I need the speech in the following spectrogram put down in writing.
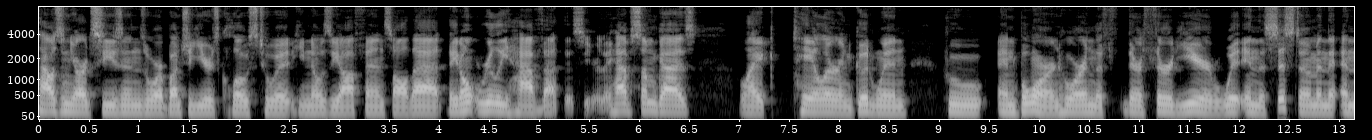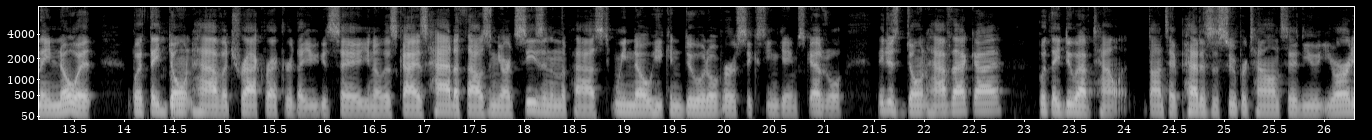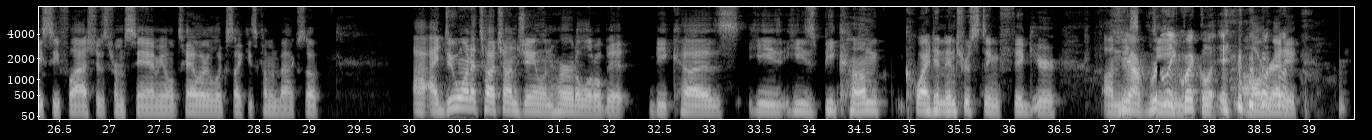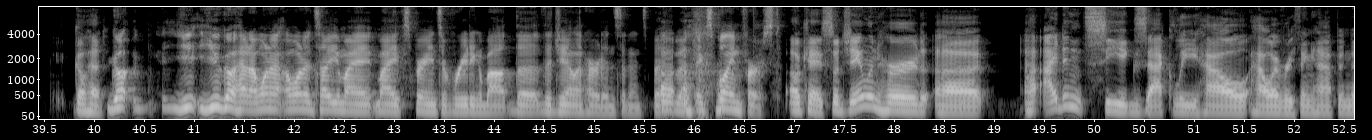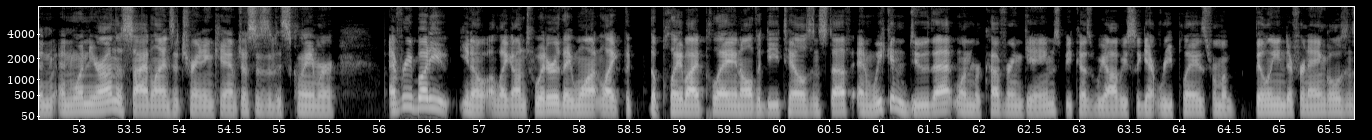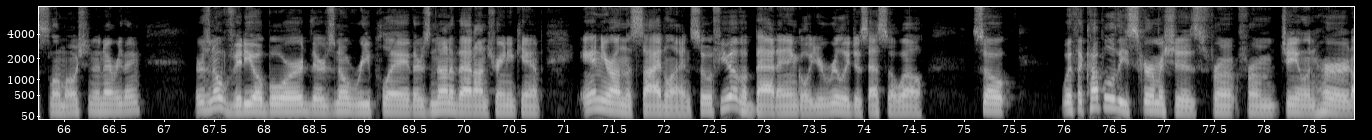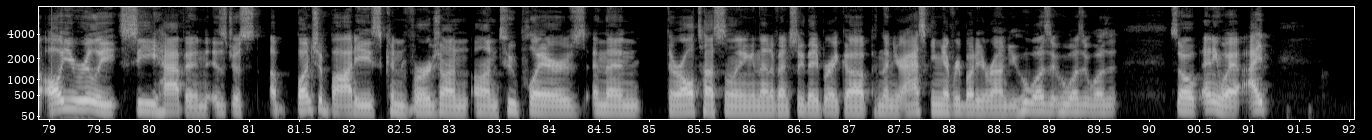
thousand yard seasons or a bunch of years close to it. He knows the offense, all that. They don't really have that this year. They have some guys like Taylor and Goodwin who and Bourne who are in the their third year in the system and the, and they know it, but they don't have a track record that you could say, you know, this guy's had a thousand yard season in the past. We know he can do it over a 16 game schedule. They just don't have that guy, but they do have talent. Dante Pettis is super talented. You you already see flashes from Samuel. Taylor looks like he's coming back. So I do want to touch on Jalen Hurd a little bit because he he's become quite an interesting figure on this. Yeah, really quickly already. Go ahead. Go you, you go ahead. I want to I want to tell you my my experience of reading about the the Jalen Hurd incidents, but, uh, but explain first. Okay, so Jalen Hurd, uh, I didn't see exactly how how everything happened, and and when you're on the sidelines at training camp, just as a disclaimer, everybody, you know, like on Twitter, they want like the, the play-by-play and all the details and stuff. And we can do that when we're covering games because we obviously get replays from a billion different angles and slow motion and everything. there's no video board, there's no replay, there's none of that on training camp, and you're on the sideline. So if you have a bad angle, you're really just SOL. So with a couple of these skirmishes from from Jalen Hurd, all you really see happen is just a bunch of bodies converge on on two players, and then they're all tussling, and then eventually they break up, and then you're asking everybody around you, who was it, who was it, was it. So anyway, I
